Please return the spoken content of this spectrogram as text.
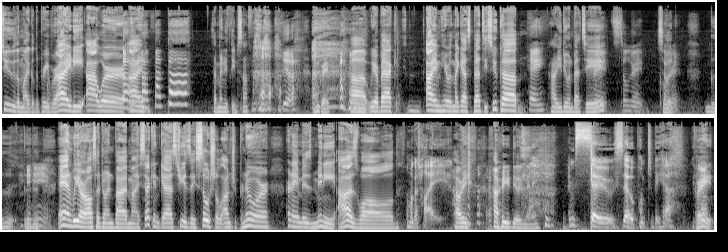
to the Michael Dupree Variety Hour. I'm, is that my new theme song? Yeah. I'm great. Uh, we are back. I am here with my guest Betsy Soukup. Hey. How are you doing, Betsy? Great. Still great. So Good. great. Good, good, good. And we are also joined by my second guest. She is a social entrepreneur. Her name is Minnie Oswald. Oh my gosh, hi. How are you? how are you doing, Minnie? I'm so, so pumped to be here. Great.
